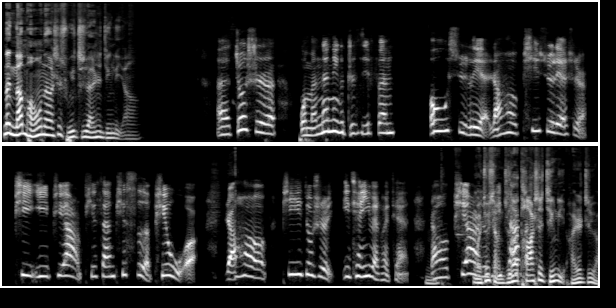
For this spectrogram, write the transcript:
那你男朋友呢？是属于职员是经理啊？呃，就是我们的那个职级分 O 序列，然后 P 序列是。P 一、P 二、P 三、P 四、P 五，然后 P 一就是一千一百块钱，然后 P 二我就想知道他是经理还是职员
